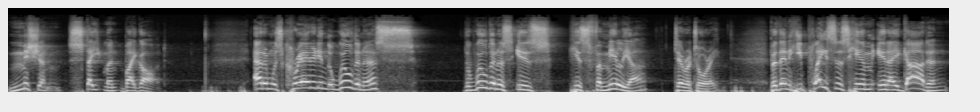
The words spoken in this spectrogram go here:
mission statement by God. Adam was created in the wilderness. The wilderness is his familiar territory. But then he places him in a garden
